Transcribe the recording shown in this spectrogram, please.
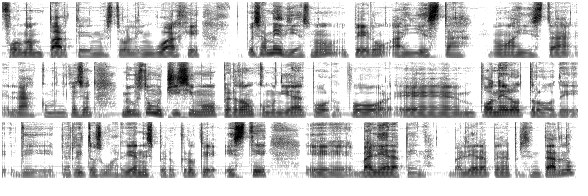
forman parte de nuestro lenguaje pues a medias, ¿no? Pero ahí está, ¿no? Ahí está la comunicación. Me gustó muchísimo, perdón comunidad por, por eh, poner otro de, perritos guardianes, pero creo que este eh, valía la pena, valía la pena presentarlo.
